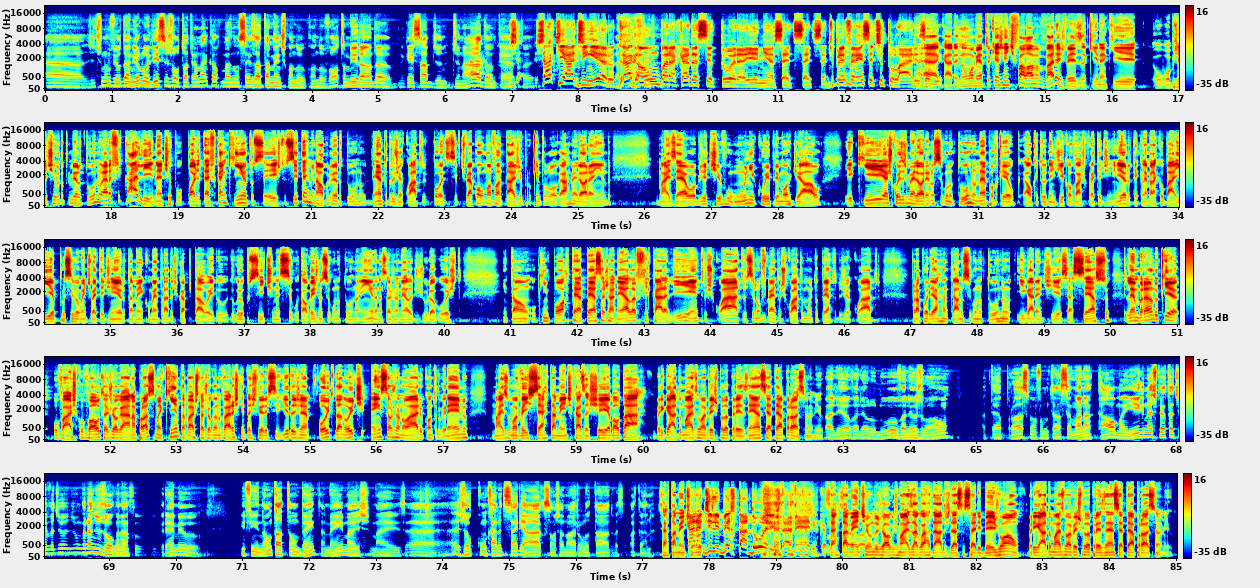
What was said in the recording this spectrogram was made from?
Uh, a gente não viu o Danilo, o Ulisses voltou a treinar em campo, mas não sei exatamente quando, quando volta. O Miranda, ninguém sabe de, de nada. Tá, já, tá... já, que há dinheiro, traga um para cada setor aí, minha 777. De preferência titulares. É, ali. cara, num momento que a gente falava várias vezes aqui, né, que o objetivo do primeiro turno era ficar ali, né? Tipo, pode até ficar em quinto, sexto. Se terminar o primeiro turno dentro do G4, pô, se tiver com alguma vantagem para o quinto lugar, melhor ainda mas é o objetivo único e primordial e que as coisas melhorem no segundo turno, né? Porque ao que tudo indica, o Vasco vai ter dinheiro. Tem que lembrar que o Bahia possivelmente vai ter dinheiro também com uma entrada de capital aí do, do grupo City nesse talvez no segundo turno ainda, nessa janela de julho a agosto. Então, o que importa é até essa janela ficar ali entre os quatro, se não ficar entre os quatro, muito perto do G4 para poder arrancar no segundo turno e garantir esse acesso. Lembrando que o Vasco volta a jogar na próxima quinta, o Vasco está jogando várias quintas-feiras seguidas, né? 8 da noite em São Januário contra o Grêmio. Mais uma vez, certamente, casa cheia. Baltar, obrigado mais uma vez pela presença e até a próxima, amigo. Valeu, valeu, Lulu, valeu, João. Até a próxima. Vamos ter uma semana calma e na expectativa de, de um grande jogo, né? O, o Grêmio enfim, não está tão bem também, mas, mas é, é, jogo com cara de Série A, com São Januário lotado, vai ser bacana. Certamente cara um... de Libertadores da América. Certamente um dos jogos mais aguardados dessa Série B. João, obrigado mais uma vez pela presença e até a próxima, amigo.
